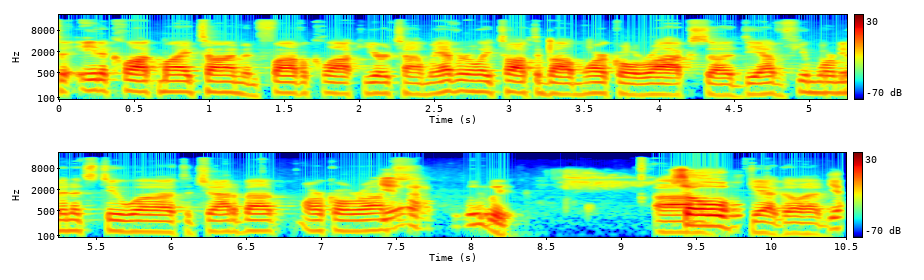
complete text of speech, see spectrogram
to eight o'clock my time and five o'clock your time. We haven't really talked about Marco Rocks. Uh, do you have a few more minutes to uh, to chat about Marco Rocks? Yeah, absolutely. Um, so yeah, go ahead. Yeah.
